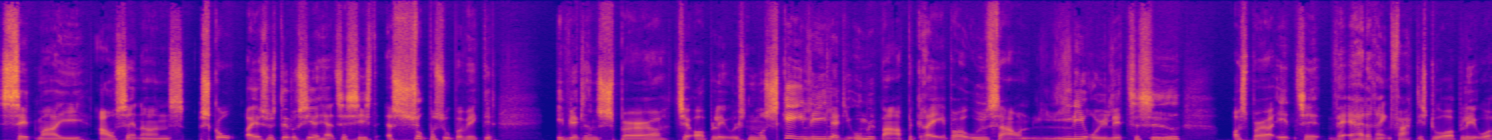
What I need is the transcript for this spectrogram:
sætte mig i afsenderens sko, og jeg synes, det du siger her til sidst er super, super vigtigt. I virkeligheden spørge til oplevelsen. Måske lige lade de umiddelbare begreber og udsagn lige ryge lidt til side, mm. og spørge ind til, hvad er det rent faktisk, du oplever?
